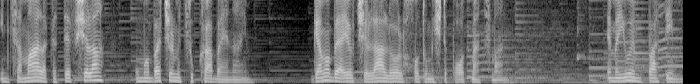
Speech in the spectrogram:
עם צמא על הכתף שלה ומבט של מצוקה בעיניים. גם הבעיות שלה לא הולכות ומשתפרות מעצמן. הם היו אמפתיים,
